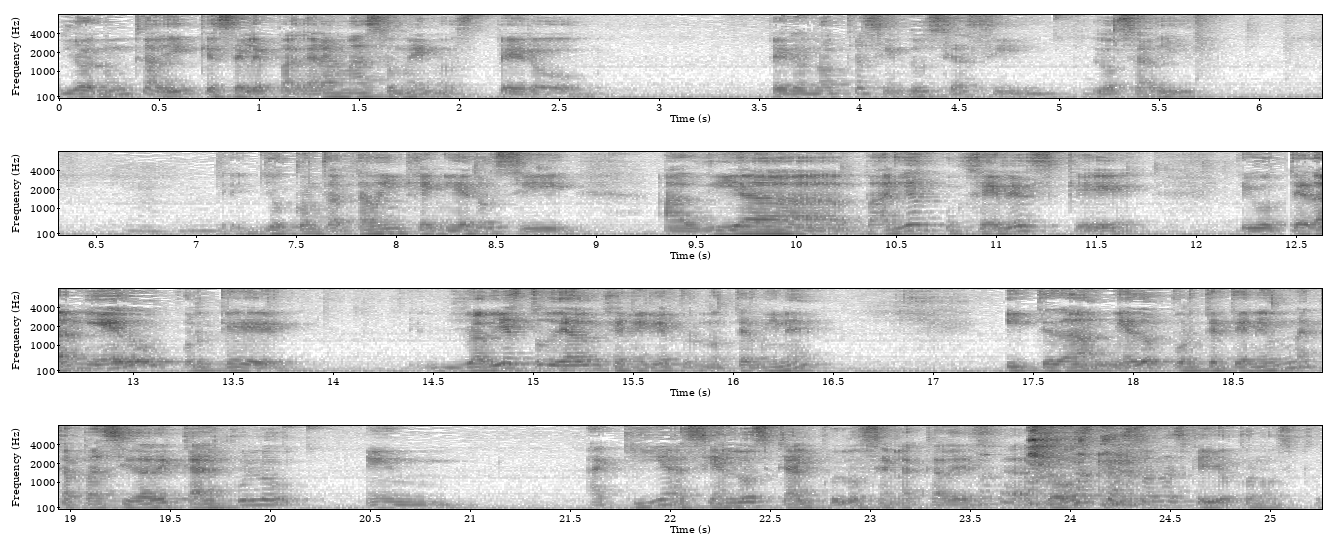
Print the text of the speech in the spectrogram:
Yo nunca vi que se le pagara más o menos, pero, pero en otras industrias sí lo sabía. Yo contrataba ingenieros y había varias mujeres que, digo, te da miedo porque yo había estudiado ingeniería pero no terminé y te daba miedo porque tenían una capacidad de cálculo en aquí hacían los cálculos en la cabeza dos personas que yo conozco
